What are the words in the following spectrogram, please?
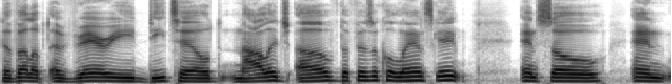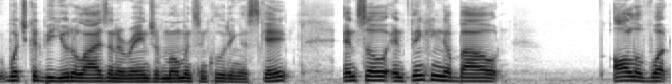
developed a very detailed knowledge of the physical landscape, and so and which could be utilized in a range of moments, including escape. And so, in thinking about all of what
